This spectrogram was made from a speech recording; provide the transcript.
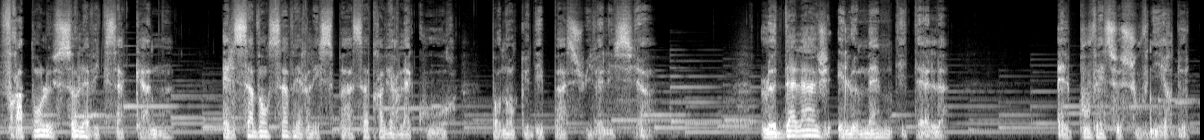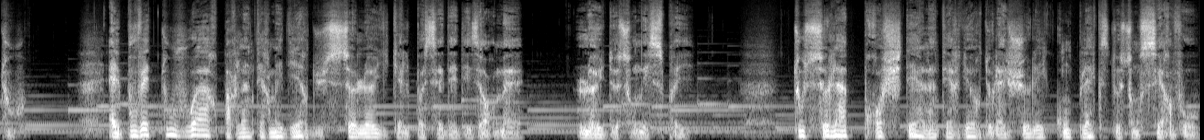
Frappant le sol avec sa canne, elle s'avança vers l'espace à travers la cour, pendant que des pas suivaient les siens. Le dallage est le même, dit-elle. Elle pouvait se souvenir de tout. Elle pouvait tout voir par l'intermédiaire du seul œil qu'elle possédait désormais, l'œil de son esprit. Tout cela projeté à l'intérieur de la gelée complexe de son cerveau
